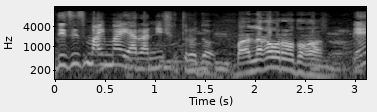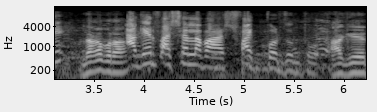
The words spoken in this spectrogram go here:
দিস ইজ মাই মাইয়া রানী সূত্রধর। বা- লেখাপড়া এ? লেখাপড়া? আগের পাঠশালা বাস ফাইভ পর্যন্ত। আগের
